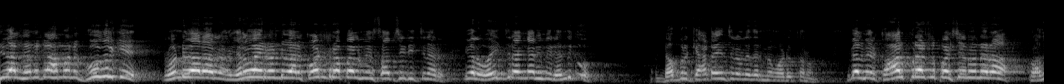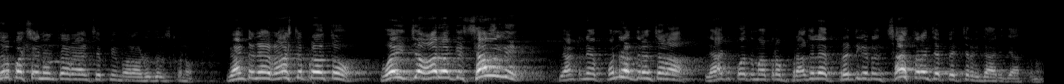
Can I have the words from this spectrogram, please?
ఇవాళ నిన్నగా గూగుల్కి రెండు వేల ఇరవై రెండు వేల కోట్ల రూపాయలు మీరు సబ్సిడీ ఇచ్చినారు. ఇవాళ వైద్య రంగాన్ని మీరు ఎందుకు డబ్బులు కేటాయించడం లేదని మేము అడుగుతున్నాం. ఇవాళ మీరు కార్పొరేట్ల పక్షాన ఉన్నారా? ప్రజల పక్షాన ఉంటారా అని చెప్పి మేము అడుగు తెలుసుకున్నాం. వెంటనే రాష్ట్ర ప్రభుత్వం వైద్య ఆరోగ్య సేవల్ని వెంటనే పునరుద్ధరించాలా? లేకపోతే మాత్రం ప్రజలే ప్రతిఘటన చేస్తారని చెప్పి హెచ్చరిక జారీ చేస్తున్నాం.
